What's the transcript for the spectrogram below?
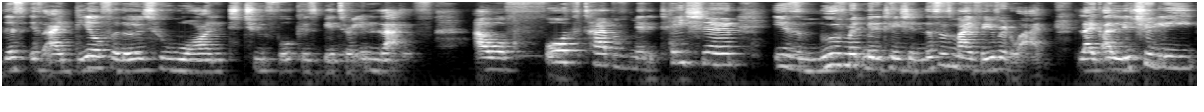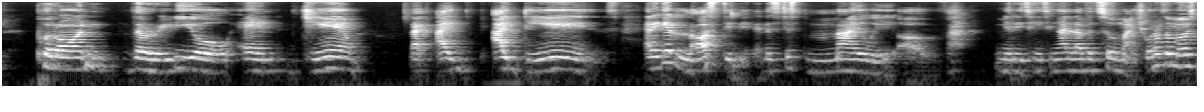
This is ideal for those who want to focus better in life. Our fourth type of meditation is movement meditation. This is my favorite one. Like, I literally put on the radio and jam. Like, I I dance and I get lost in it, and it's just my way of meditating. I love it so much. One of the most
